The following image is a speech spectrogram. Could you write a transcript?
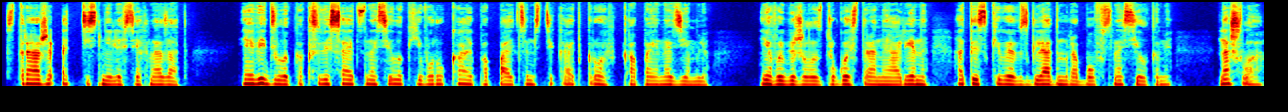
Стражи оттеснили всех назад. Я видела, как свисает с носилок его рука, и по пальцам стекает кровь, капая на землю — я выбежала с другой стороны арены, отыскивая взглядом рабов с носилками. Нашла,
